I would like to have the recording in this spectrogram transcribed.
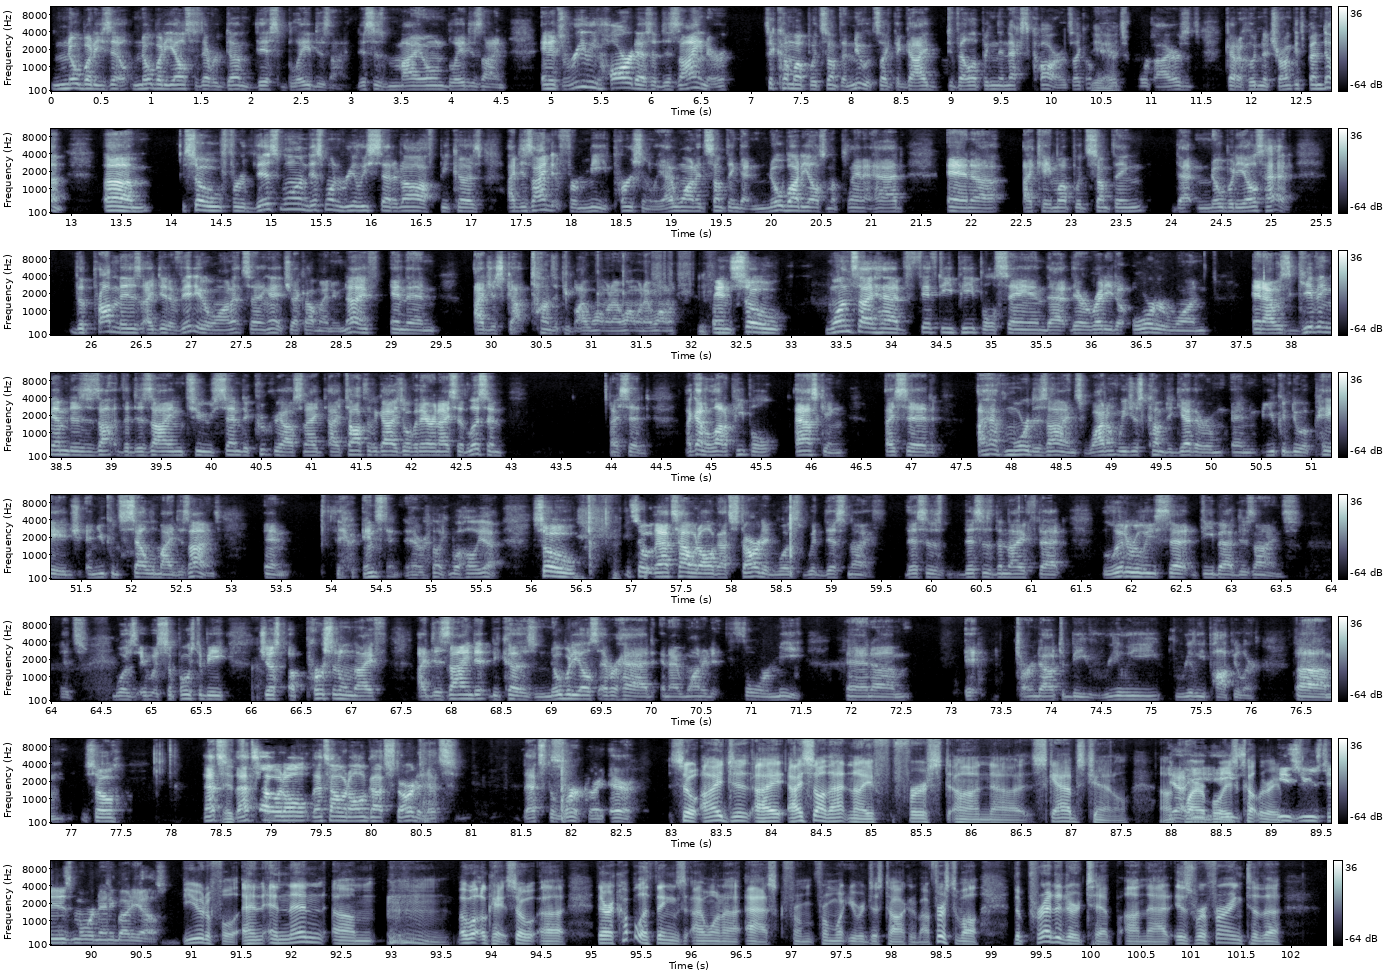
nobody's el- nobody else has ever done this blade design. This is my own blade design, and it's really hard as a designer to come up with something new. It's like the guy developing the next car. It's like okay, Yeah. it's four tires, it's got a hood and a trunk, it's been done. Um, so for this one, this one really set it off because I designed it for me personally. I wanted something that nobody else on the planet had, and uh, I came up with something that nobody else had. The problem is, I did a video on it saying, "Hey, check out my new knife," and then I just got tons of people. I want one. I want one. I want one. And so once I had 50 people saying that they're ready to order one, and I was giving them the design, the design to send to Kukri House, and I, I talked to the guys over there, and I said, "Listen, I said I got a lot of people asking. I said I have more designs. Why don't we just come together and, and you can do a page and you can sell my designs?" And they're instant. They were like, "Well, hell yeah!" So, so that's how it all got started. Was with this knife. This is this is the knife that literally set D-Bad Designs. It's was it was supposed to be just a personal knife. I designed it because nobody else ever had, and I wanted it for me. And um, it turned out to be really, really popular. Um, so that's it's, that's how it all that's how it all got started. That's that's the work right there. So I just I I saw that knife first on uh, Scab's channel on yeah, Choir he, Boys he's, Cutlery. He's used his more than anybody else. Beautiful. And and then um oh, well, okay, so uh there are a couple of things I want to ask from from what you were just talking about. First of all, the predator tip on that is referring to the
